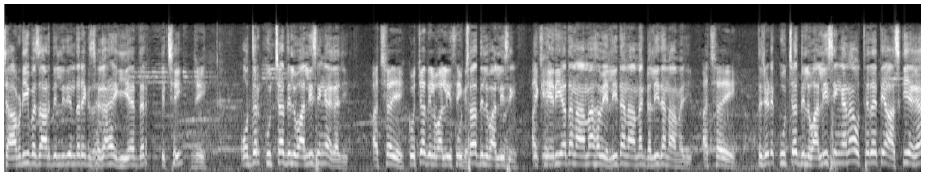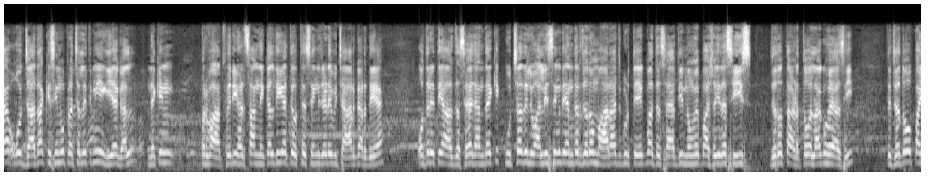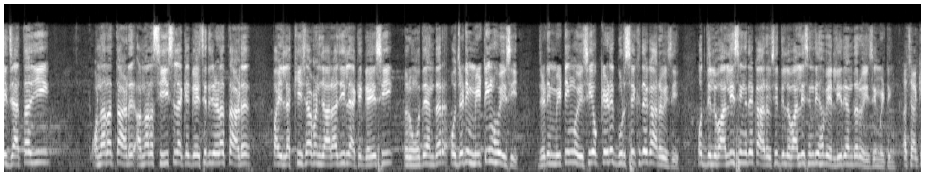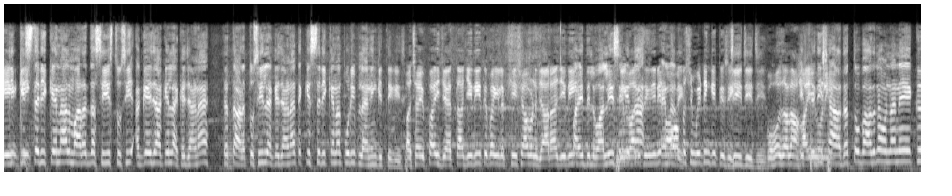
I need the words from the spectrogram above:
ਚਾਵੜੀ ਬਾਜ਼ਾਰ ਦਿੱਲੀ ਦੇ ਅੰਦਰ ਇੱਕ ਜਗ੍ਹਾ ਹੈਗੀ ਹੈ ਇੱਧਰ ਪਿੱਛੇ ਹੀ। ਜੀ। ਉਧਰ ਕੂਚਾ ਦਿਲਵਾਲੀ ਸਿੰਘ ਹੈਗਾ ਜੀ। ਅੱਛਾ ਜੀ ਕੋਚਾ ਦਿਲਵਾਲੀ ਸਿੰਘ। ਕੂਚਾ ਦਿਲਵਾਲੀ ਸਿੰਘ। ਇੱਕ ਅੱਛਾ ਜੀ। ਏਰੀਆ ਦਾ ਨਾਮ ਹੈ ਹਵੇਲੀ ਦਾ ਨਾਮ ਹੈ ਗਲੀ ਦਾ ਨਾਮ ਹੈ ਜੀ। ਅੱਛਾ ਜੀ। ਤੇ ਜਿਹੜੇ ਕੂਚਾ ਦਿਲਵਾਲੀ ਸਿੰਘ ਹੈ ਨਾ ਉੱਥੇ ਦਾ ਇਤਿਹਾਸ ਕੀ ਹੈਗਾ ਉਹ ਜ਼ਿਆਦਾ ਕਿਸੇ ਨੂੰ ਪ੍ਰਚਲਿਤ ਨਹੀਂ ਹੈਗੀ ਇਹ ਗੱਲ ਲੇਕਿਨ ਪ੍ਰਭਾਤ ਫੇਰੀ ਹਰ ਸਾਲ ਨਿਕਲਦੀ ਹੈ ਤੇ ਉੱਥੇ ਸਿੰਘ ਜਿਹੜੇ ਵਿਚਾਰ ਕਰਦੇ ਆ ਉਧਰ ਇਤਿਹਾਸ ਦੱਸਿਆ ਜਾਂਦਾ ਹੈ ਕਿ ਕੂਚਾ ਦਿਲਵਾਲੀ ਸਿੰਘ ਦੇ ਅੰਦਰ ਜਦੋਂ ਮਹਾਰਾਜ ਗੁਰੂ ਤੇਗ ਬਹਾਦਰ ਸਾਹਿਬ ਜੀ ਨੌਵੇਂ ਪਾਤਸ਼ਾਹ ਜੀ ਦਾ ਸੀਸ ਜਦੋਂ ਧੜ ਤੋਂ ਅਲੱਗ ਹੋਇਆ ਸੀ ਤੇ ਜਦੋਂ ਭਾਈ ਜੈਤਾ ਜੀ ਉਹਨਾਂ ਦਾ ਧੜ, ਉਹਨਾਂ ਦਾ ਸੀਸ ਲੈ ਕੇ ਗਏ ਸੀ ਤੇ ਜਿਹੜਾ ਧੜ ਭਾਈ ਲੱਖੀ ਸਾਹਿਬ ਬੰਜਾਰਾ ਜੀ ਲੈ ਕੇ ਗਏ ਸੀ ਰੂਹ ਦੇ ਅੰਦਰ, ਉਹ ਜਿਹੜੀ ਮੀਟਿੰਗ ਹੋਈ ਸੀ ਜਿਹੜੀ ਮੀਟਿੰਗ ਹੋਈ ਸੀ ਉਹ ਕਿਹੜੇ ਗੁਰਸਿੱਖ ਦੇ ਘਰ ਹੋਈ ਸੀ? ਉਹ ਦਿਲਵਾਲੀ ਸਿੰਘ ਦੇ ਘਰ ਹੋਈ ਸੀ ਦਿਲਵਾਲੀ ਸਿੰਘ ਦੀ ਹਵੇਲੀ ਦੇ ਅੰਦਰ ਹੋਈ ਸੀ ਮੀਟਿੰਗ। ਅੱਛਾ ਕੀ ਕਿਸ ਤਰੀਕੇ ਨਾਲ ਮਹਾਰਾਜ ਦਾ ਸੀਸ ਤੁਸੀਂ ਅੱਗੇ ਜਾ ਕੇ ਲੈ ਕੇ ਜਾਣਾ ਹੈ ਤੇ ਧੜ ਤੁਸੀਂ ਲੈ ਕੇ ਜਾਣਾ ਹੈ ਤੇ ਕਿਸ ਤਰੀਕੇ ਨਾਲ ਪੂਰੀ ਪਲੈਨਿੰਗ ਕੀਤੀ ਗਈ ਸੀ? ਅੱਛਾ ਜੀ ਭਾਈ ਜੈਤਾ ਜੀ ਦੀ ਤੇ ਭਾਈ ਲੱਖੀ ਸ਼ਾਹ ਵਣਜਾਰਾ ਜੀ ਦੀ ਭਾਈ ਦਿਲਵਾਲੀ ਸਿੰਘ ਦਿਲਵਾਲੀ ਸਿੰਘ ਜੀ ਨੇ ਆਪਸ ਵਿੱਚ ਮੀਟਿੰਗ ਕੀਤੀ ਸੀ। ਜੀ ਜੀ ਜੀ। ਬਹੁਤ ਜ਼ਿਆਦਾ ਹਾਈ ਹੋਣੀ। ਸ਼ਹਾਦਤ ਤੋਂ ਬਾਅਦ ਨਾ ਉਹਨਾਂ ਨੇ ਇੱਕ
